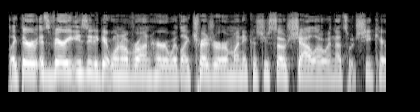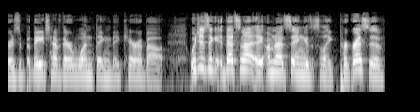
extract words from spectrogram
Like there, it's very easy to get one over on her with like treasure or money because she's so shallow, and that's what she cares. about. But they each have their one thing they care about, which is that's not. I'm not saying it's like progressive,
